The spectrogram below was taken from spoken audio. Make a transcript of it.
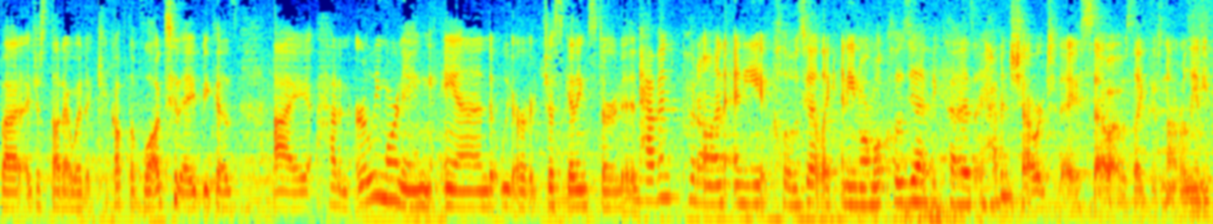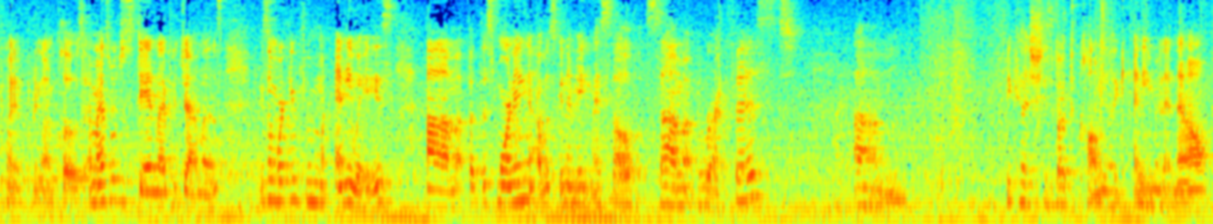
but I just thought I would kick off the vlog today because I had an early morning and we are just getting started. I haven't put on any clothes yet like any normal clothes yet because I haven't showered today so I was like there's not really any point of putting on clothes. I might as well just stay in my pajamas because I'm working from anyways um, but this morning I was gonna make myself some breakfast um, because she's about to call me like any minute now.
